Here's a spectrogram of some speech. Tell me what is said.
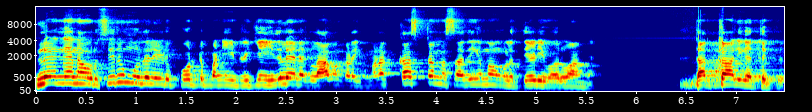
இல்லைங்க நான் ஒரு சிறு முதலீடு போட்டு பண்ணிக்கிட்டு இருக்கேன் இதுல எனக்கு லாபம் கிடைக்குமானா கஸ்டமர்ஸ் அதிகமா உங்களை தேடி வருவாங்க. தற்காலிகத்துக்கு.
